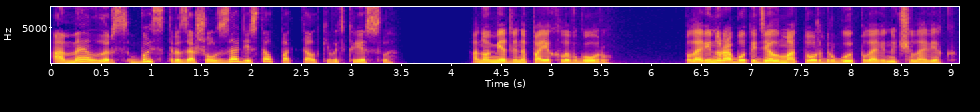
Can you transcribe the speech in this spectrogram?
а Меллерс быстро зашел сзади и стал подталкивать кресло. Оно медленно поехало в гору. Половину работы делал мотор, другую половину человек.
